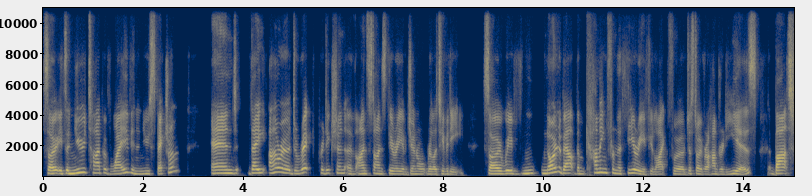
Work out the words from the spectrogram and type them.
So, it's a new type of wave in a new spectrum. And they are a direct prediction of Einstein's theory of general relativity. So we've known about them coming from the theory, if you like, for just over 100 years, but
